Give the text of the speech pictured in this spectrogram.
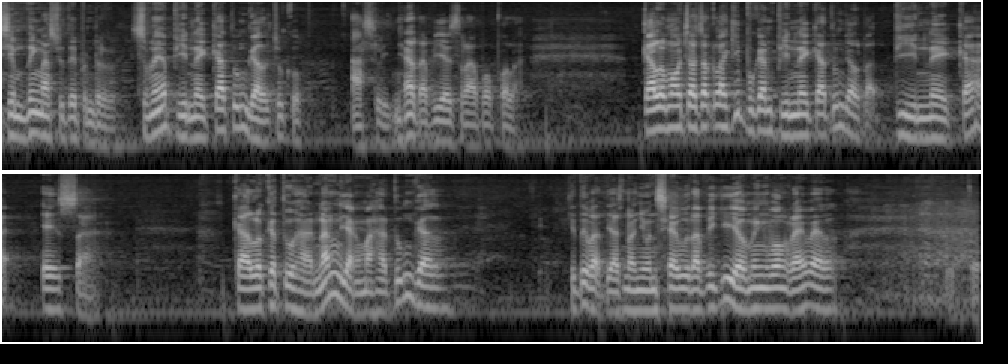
Yang penting maksudnya bener. Sebenarnya bineka tunggal cukup aslinya tapi ya serah apa lah. Kalau mau cocok lagi bukan bineka tunggal Pak, bineka esa. Kalau ketuhanan yang maha tunggal. Gitu Pak Tias nyuwun sewu tapi ki ya ming wong rewel. Gitu.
